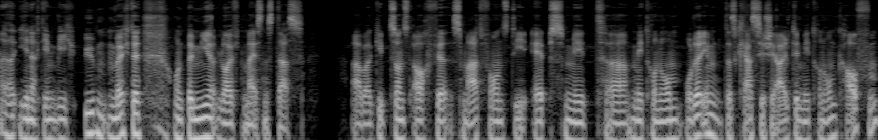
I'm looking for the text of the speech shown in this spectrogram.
äh, je nachdem, wie ich üben möchte. Und bei mir läuft meistens das aber gibt sonst auch für Smartphones die Apps mit äh, Metronom oder eben das klassische alte Metronom kaufen.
